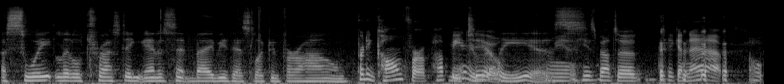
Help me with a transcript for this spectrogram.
a sweet little trusting, innocent baby that's looking for a home. Pretty calm for a puppy Yeah, he too. really I mean, he's about to take a nap. oh.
